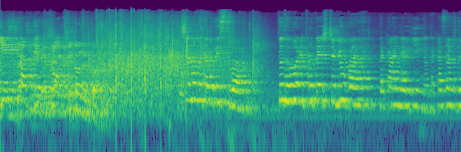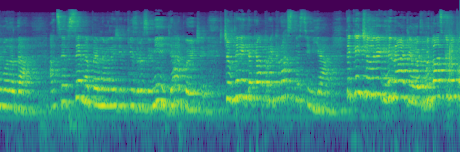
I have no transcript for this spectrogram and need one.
Є так. Шановне товариство, тут говорять про те, що Люба така енергійна, така завжди молода. А це все, напевно, вони жінки зрозуміють, дякуючи, що в неї така прекрасна сім'я. Такий чоловік Геннадій, ось, будь ласка, по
